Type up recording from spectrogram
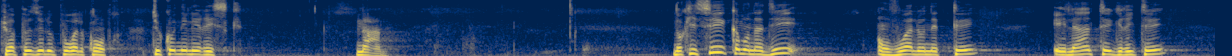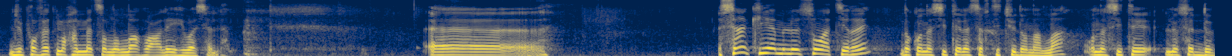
Tu as pesé le pour et le contre. Tu connais les risques. Naam. Donc ici, comme on a dit, on voit l'honnêteté et l'intégrité du prophète Mohammed. Euh, cinquième leçon à tirer, donc on a cité la certitude en Allah, on a cité le fait de,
